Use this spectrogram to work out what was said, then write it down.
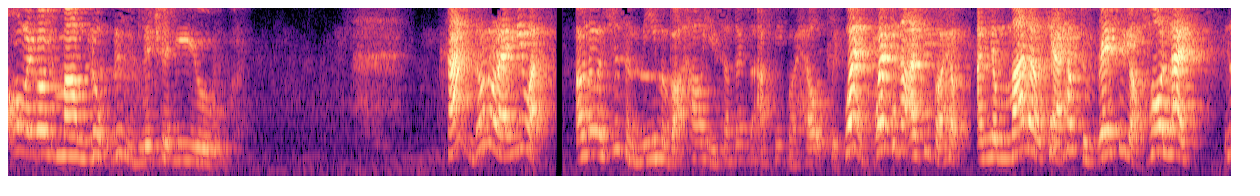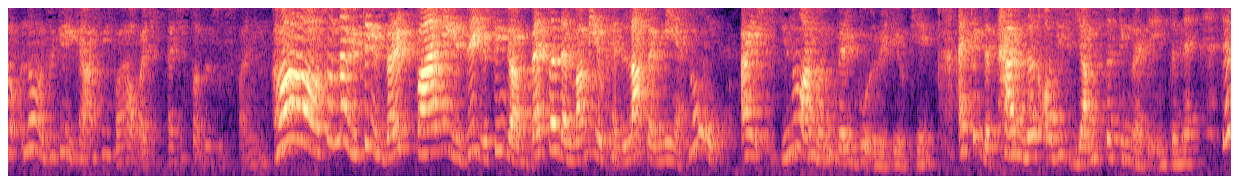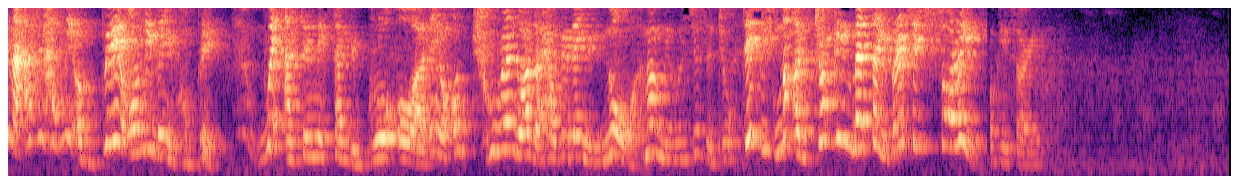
oh my gosh, mom, look, this is literally you. Huh? Don't know like me what? Oh no, it's just a meme about how you sometimes ask me for help with. Why? Why cannot ask you for help? I'm your mother, okay? I helped to raise you your whole life. No, no, it's okay. You can ask me for help. I just, I just thought this was funny. Oh, so now you think it's very funny, is it? You think you are better than mommy? You can laugh at me. Eh? No, I, you know, I'm, very good already. Okay. I take the time learn all these youngster thing like the internet. Then I ask you help me a bit only, then you complain. Wait until next time you grow old, ah, then your own children don't want to help you, then you know. Ah. Mom, it was just a joke. This is not a joking matter. You better say sorry. Okay, sorry.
